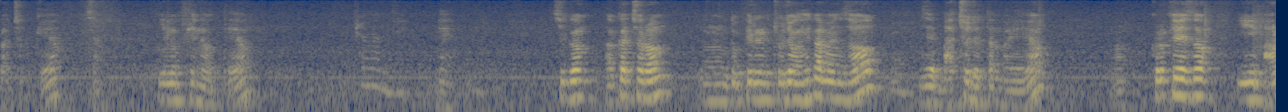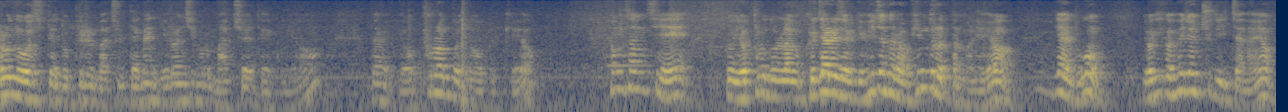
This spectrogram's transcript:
맞춰볼게요. 자 이 높이는 어때요? 편한데. 네. 지금 아까처럼 음, 높이를 조정해가면서 네. 이제 맞춰줬단 말이에요. 어, 그렇게 해서 이 바로 누웠을 때 높이를 맞출 때는 이런 식으로 맞춰야 되고요. 그다음에 옆으로 한번 누워볼게요. 평상시에 그 옆으로 놓으려면 그 자리에서 이렇게 회전을 하고 힘들었단 말이에요. 이게 아니고 여기가 회전축이 있잖아요.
